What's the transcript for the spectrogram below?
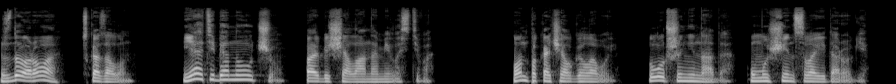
«Здорово», — сказал он. «Я тебя научу», — пообещала она милостиво. Он покачал головой. «Лучше не надо, у мужчин свои дороги».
